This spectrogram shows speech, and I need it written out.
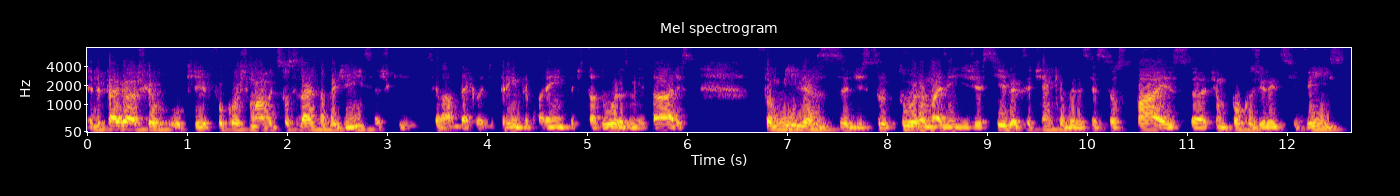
ele pega, acho que o que Foucault chamava de sociedade da obediência, acho que, sei lá, década de 30, 40, ditaduras militares, famílias de estrutura mais enrijecida, que você tinha que obedecer seus pais, eh, tinham poucos direitos civis,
